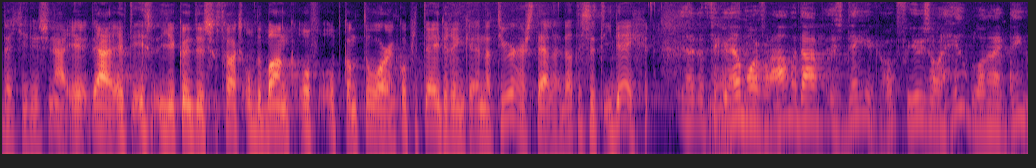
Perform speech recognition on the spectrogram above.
dat je dus, nou, je- ja, het is, je kunt dus straks op de bank of op kantoor een kopje thee drinken en natuur herstellen. Dat is het idee. Ja, dat vind ik een heel mooi verhaal. Maar daar is denk ik ook, voor jullie zal een heel belangrijk ding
